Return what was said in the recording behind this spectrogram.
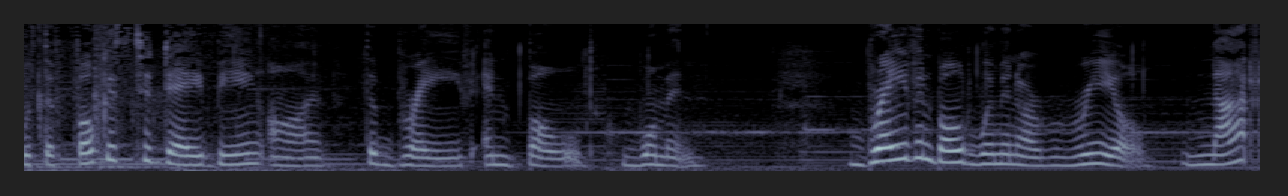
with the focus today being on the brave and bold woman. Brave and bold women are real, not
